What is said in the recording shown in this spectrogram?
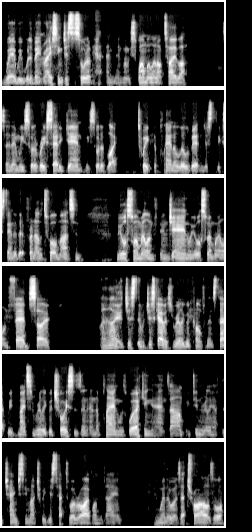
where we would have been racing, just to sort of, and, and when we swum well in October. So then we sort of reset again. We sort of like tweaked the plan a little bit and just extended it for another 12 months. And we all swam well in, in Jan. We all swam well in Feb. So I don't know. It just it just gave us really good confidence that we'd made some really good choices and, and the plan was working. And um, we didn't really have to change too much. We just had to arrive on the day and, and whether it was at trials or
